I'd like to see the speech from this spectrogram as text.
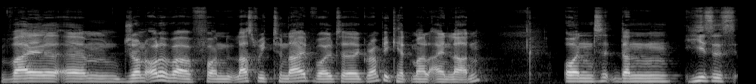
weil ähm, John Oliver von Last Week Tonight wollte Grumpy Cat mal einladen. Und dann hieß es,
